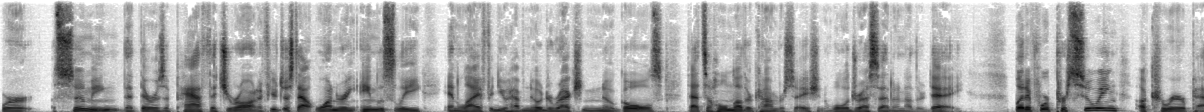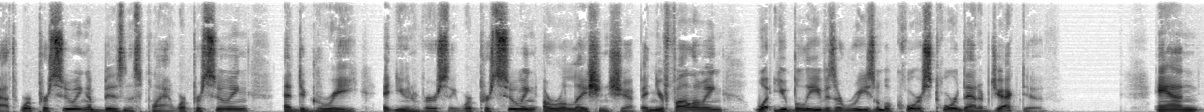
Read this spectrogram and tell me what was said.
we're assuming that there is a path that you're on. If you're just out wandering aimlessly in life and you have no direction, no goals, that's a whole nother conversation. We'll address that another day. But if we're pursuing a career path, we're pursuing a business plan, we're pursuing a degree at university, we're pursuing a relationship, and you're following what you believe is a reasonable course toward that objective, and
